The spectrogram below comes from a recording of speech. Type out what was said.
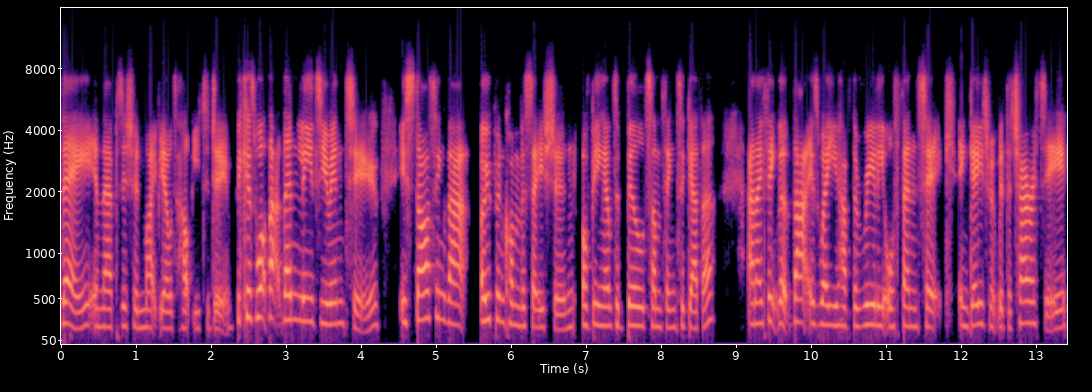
they in their position might be able to help you to do. Because what that then leads you into is starting that open conversation of being able to build something together. And I think that that is where you have the really authentic engagement with the charity,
